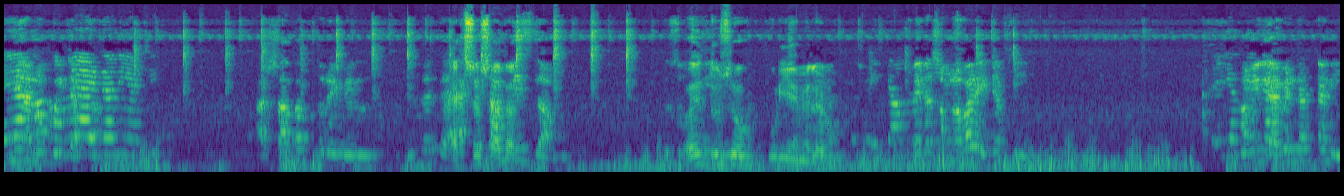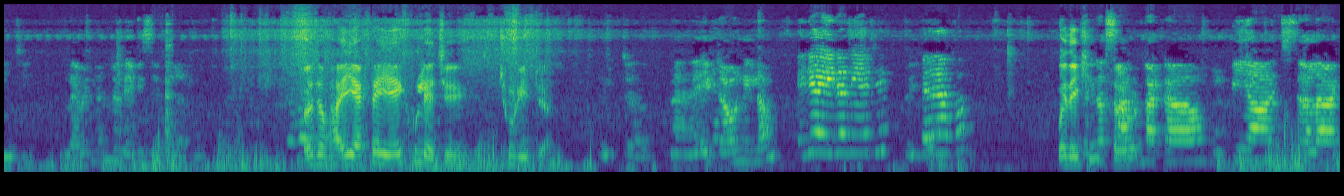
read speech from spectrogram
নিরানব্বই টাকা। আর সাতাত্তর এম এল একশো। গ্রাম ওই দুশো কুড়ি এম এল এর এইটা ফ্রি আমি ল্যাভেন্ডারটা নিয়েছি। ল্যাভেন্ডারটা হেভি সেট লাগে ওই তো ভাই একটা এ খুলেছে ছুরিটা। হ্যাঁ এইটাও নিলাম। এটা এটা নিয়েছি। ওই দেখি এটা কাটা পেঁয়াজ স্যালাড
